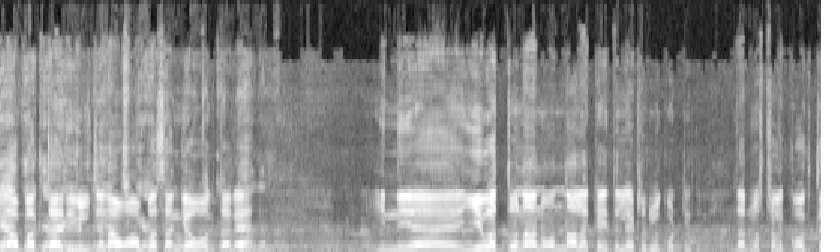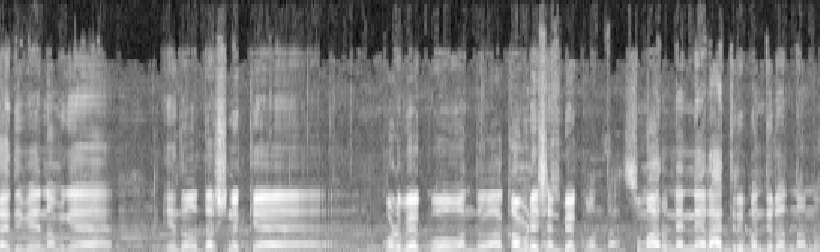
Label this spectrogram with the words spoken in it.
ಎಲ್ಲ ಭಕ್ತಾದಿಗಳು ಜನ ವಾಪಸ್ ಹಂಗೆ ಹೋಗ್ತಾರೆ. ಇನ್ನು ಇವತ್ತು ನಾನು ಒಂದು ನಾಲ್ಕೈದು ಲೆಟ್ರ್ಗಳು ಕೊಟ್ಟಿದ್ದೀನಿ ಧರ್ಮಸ್ಥಳಕ್ಕೆ ಹೋಗ್ತಾ ಇದ್ದೀವಿ. ನಮಗೆ ಇದು ದರ್ಶನಕ್ಕೆ ಕೊಡಬೇಕು, ಒಂದು ಅಕಾಮಿಡೇಷನ್ ಬೇಕು ಅಂತ. ಸುಮಾರು ನಿನ್ನೆ ರಾತ್ರಿ ಬಂದಿರೋದು ನಾನು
